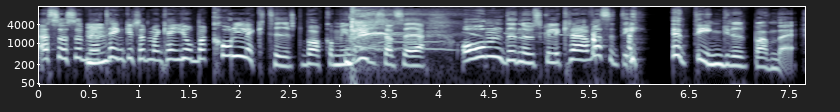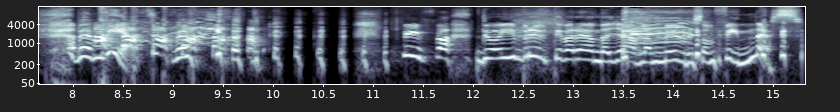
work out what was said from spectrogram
Alltså, så mm. jag tänker så att man kan jobba kollektivt bakom min rygg, så att säga om det nu skulle krävas ett, ett ingripande. Vem vet? Vem vet? Fy fan, du har ju brutit varenda jävla mur som finnes.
